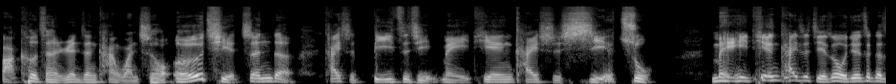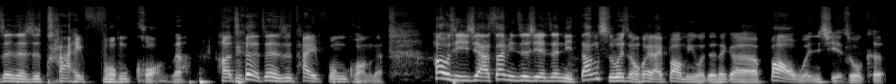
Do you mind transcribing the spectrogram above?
把课程很认真看完之后，而且真的开始逼自己每天开始写作，每天开始写作，我觉得这个真的是太疯狂了。好，这个真的是太疯狂了。好奇一下，三明治先生，你当时为什么会来报名我的那个报文写作课？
